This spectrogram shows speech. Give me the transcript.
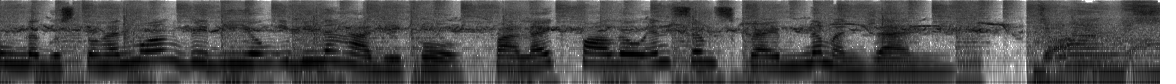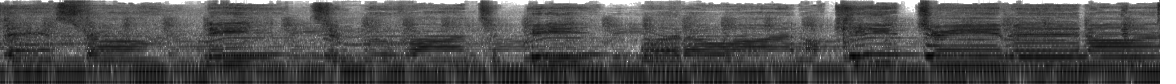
Kung nagustuhan mo ang videong ibinahagi ko, pa-like, follow, and subscribe naman dyan. Time staying strong Need to move on to be what I want I'll keep dreaming on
